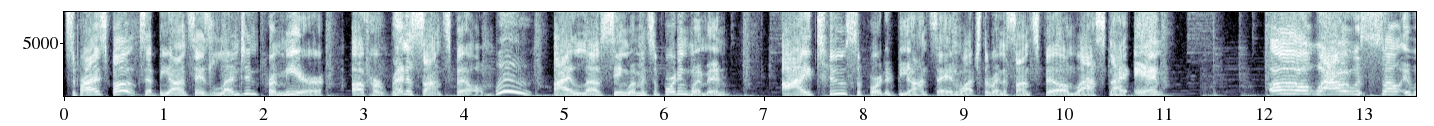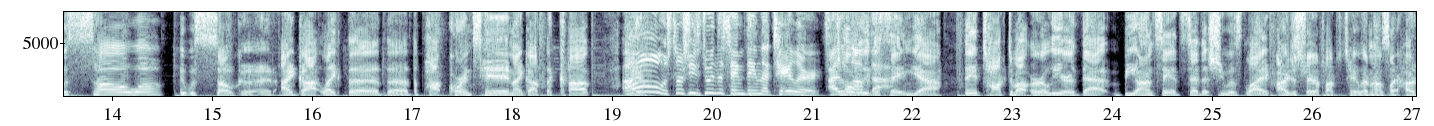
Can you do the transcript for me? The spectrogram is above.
surprised folks at Beyonce's London premiere of her Renaissance film. Woo! I love seeing women supporting women. I too supported Beyonce and watched the Renaissance film last night. And Oh wow, it was so it was so it was so good. I got like the the the popcorn tin, I got the cup. I Oh, so she's doing the same thing that Taylor. I totally love the same, yeah. They had talked about earlier that Beyonce had said that she was like, I just straight up talked to Taylor and I was like, How,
